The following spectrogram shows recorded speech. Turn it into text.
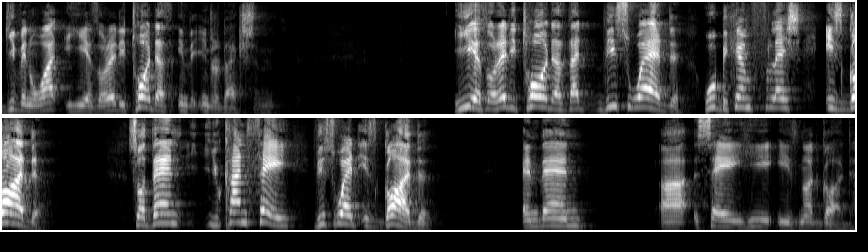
given what he has already told us in the introduction. He has already told us that this word who became flesh is God. So then you can't say this word is God and then uh, say he is not God.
